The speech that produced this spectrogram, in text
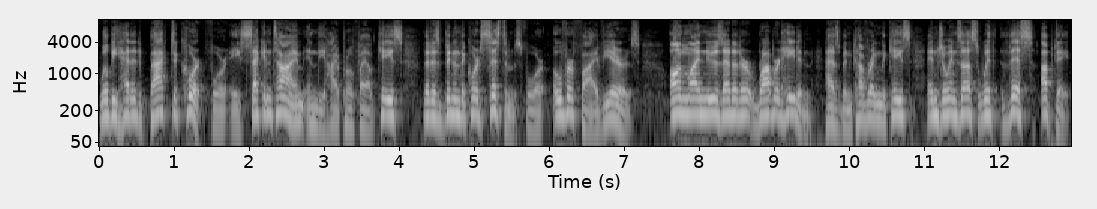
will be headed back to court for a second time in the high profile case that has been in the court systems for over five years. Online news editor Robert Hayden has been covering the case and joins us with this update.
